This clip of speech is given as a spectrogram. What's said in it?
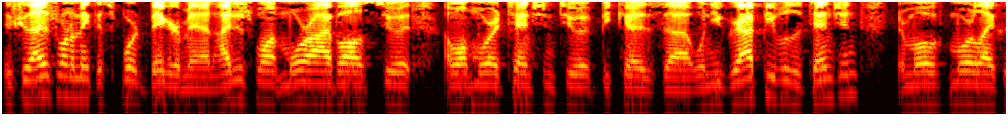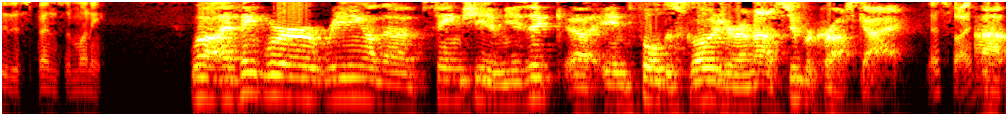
is because I just want to make the sport bigger, man. I just want more eyeballs to it. I want more attention to it because uh, when you grab people's attention, they're more more likely to spend some money. Well, I think we're reading on the same sheet of music. Uh, in full disclosure, I'm not a supercross guy. That's fine. Uh,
